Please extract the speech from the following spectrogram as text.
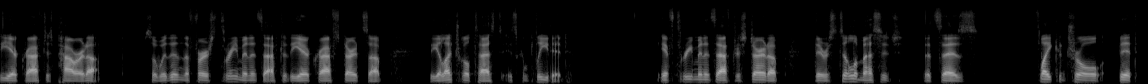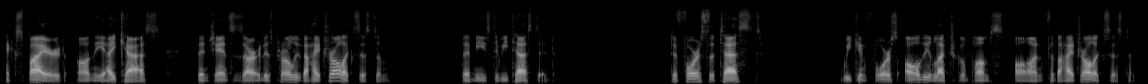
the aircraft is powered up. So within the first three minutes after the aircraft starts up, the electrical test is completed. If three minutes after startup, there is still a message that says flight control bit expired on the EICAS, then chances are it is probably the hydraulic system that needs to be tested. To force the test, we can force all the electrical pumps on for the hydraulic system.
